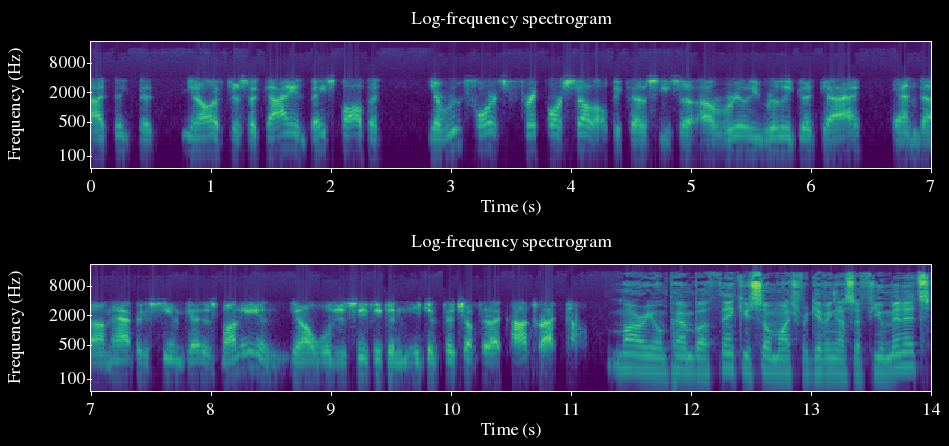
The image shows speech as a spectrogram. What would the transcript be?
I think that you know if there's a guy in baseball that you root for, it's Rick Porcello because he's a, a really really good guy and uh, I'm happy to see him get his money. And you know, we'll just see if he can he can pitch up to that contract now. Mario Impemba, thank you so much for giving us a few minutes.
